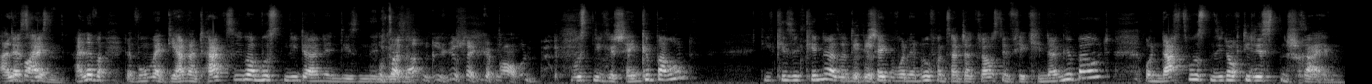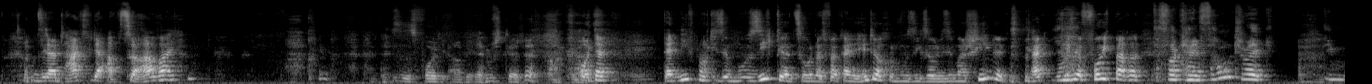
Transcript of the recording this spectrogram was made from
Alle das heißt, beiden. alle, ba- Moment, die haben dann tagsüber, mussten die dann in diesen, in Und dann diesen hatten die Geschenke bauen. mussten die Geschenke bauen. Die Kinder, also die Geschenke wurden ja nur von Santa Claus den vier Kindern gebaut. Und nachts mussten sie noch die Listen schreiben, um sie dann tags wieder abzuarbeiten. Das ist voll die ABM-Stelle. Und dann, dann lief noch diese Musik dazu. Und das war keine Hintergrundmusik, sondern diese Maschine. Die hat diese furchtbare. Das war kein Soundtrack. Die,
